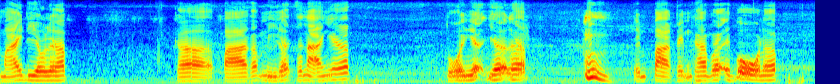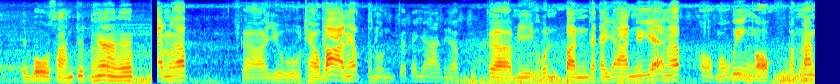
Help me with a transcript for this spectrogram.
ไม้เดียวเลยครับ ก็ปลาก็มีลักษณะอย่างเงี้ยครับ ตัวเยอะเยอะนะครับเต็มปากเต็มคำครับไอโบนะครับไอโบสามจุดห้านะครับแอมนะครับ ก็อยู่แถวบ้านนะครับ ถนนจักรยานนะครับ ก็มีคนปั่นจักรยานเยอะแยะนะครับ ออกมาวิ่งออกกำลัง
